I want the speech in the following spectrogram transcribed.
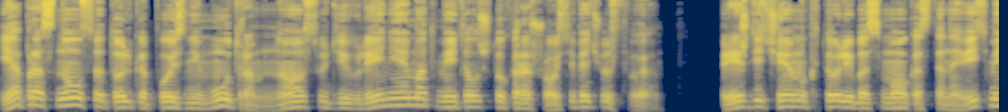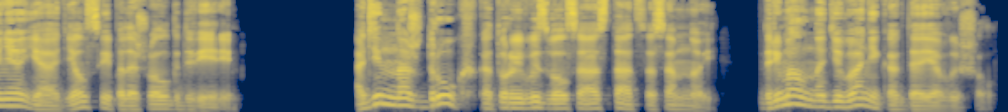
Я проснулся только поздним утром, но с удивлением отметил, что хорошо себя чувствую. Прежде чем кто-либо смог остановить меня, я оделся и подошел к двери. Один наш друг, который вызвался остаться со мной, дремал на диване, когда я вышел.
